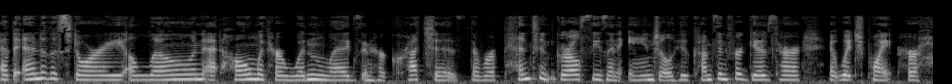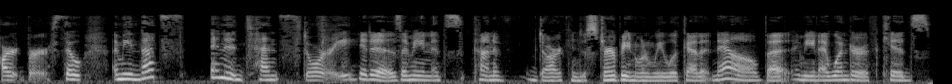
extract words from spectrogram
at the end of the story, alone at home with her wooden legs and her crutches, the repentant girl sees an angel who comes and forgives her, at which point her heart bursts. So, I mean, that's an intense story. It is. I mean, it's kind of dark and disturbing when we look at it now, but I mean, I wonder if kids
